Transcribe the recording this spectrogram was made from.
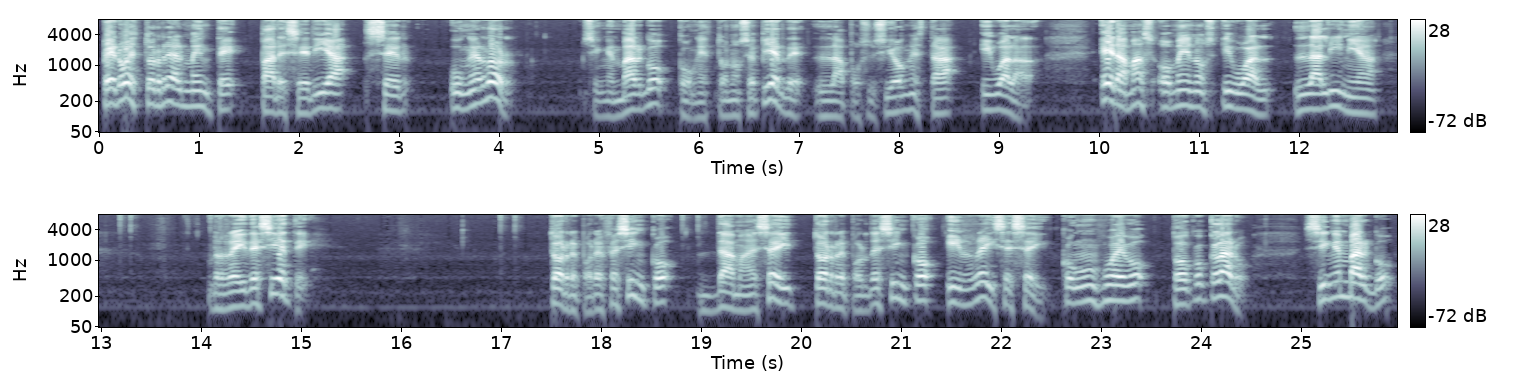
Pero esto realmente parecería ser un error. Sin embargo, con esto no se pierde, la posición está igualada. Era más o menos igual la línea rey de 7, torre por F5, dama de 6, torre por D5 y rey C6, con un juego poco claro sin embargo,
